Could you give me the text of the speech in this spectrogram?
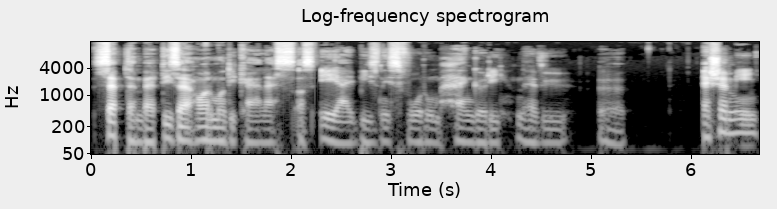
Szeptember 13-án lesz az AI Business Forum Hungary nevű esemény,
